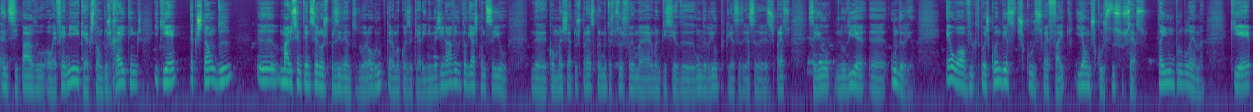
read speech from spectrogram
antecipado ao FMI, que é a questão dos ratings e que é a questão de Uh, Mário Centeno ser hoje presidente do Eurogrupo, que era uma coisa que era inimaginável e que, aliás, quando saiu uh, como manchete do Expresso, para muitas pessoas foi uma, era uma notícia de 1 de Abril, porque esse, esse, esse Expresso saiu no dia uh, eh, 1 de Abril. É óbvio que depois, quando esse discurso é feito, e é um discurso de sucesso, tem um problema, que é,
